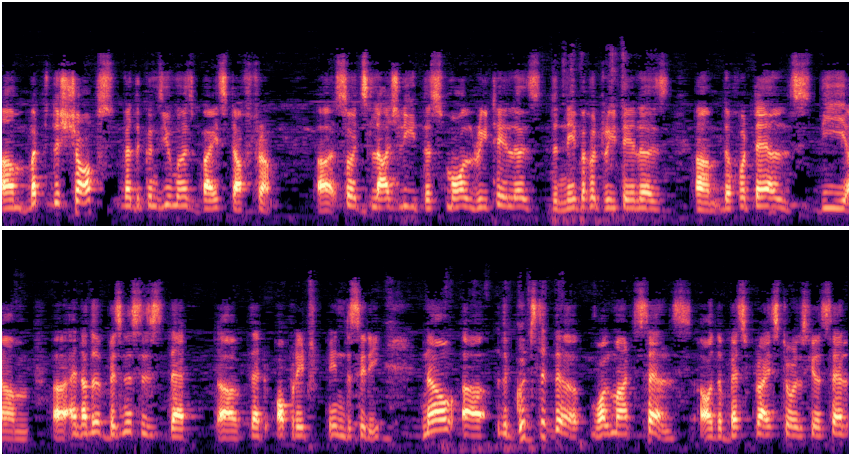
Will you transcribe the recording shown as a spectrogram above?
um, but to the shops where the consumers buy stuff from. Uh, so it's largely the small retailers, the neighborhood retailers, um, the hotels, the um, uh, and other businesses that uh, that operate in the city. Now, uh, the goods that the Walmart sells or the best price stores here sell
